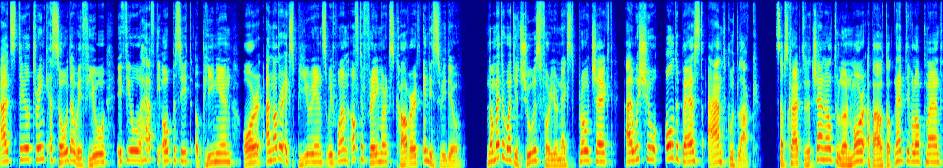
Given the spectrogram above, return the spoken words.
I'd still drink a soda with you if you have the opposite opinion or another experience with one of the frameworks covered in this video. No matter what you choose for your next project, I wish you all the best and good luck. Subscribe to the channel to learn more about .NET development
